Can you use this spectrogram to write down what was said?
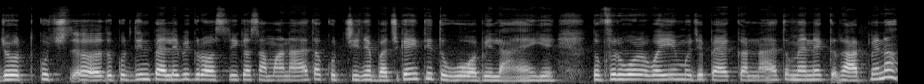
जो कुछ कुछ दिन पहले भी ग्रॉसरी का सामान आया था कुछ चीज़ें बच गई थी तो वो अभी लाए हैं ये। तो फिर वो वही मुझे पैक करना है। तो मैंने रात में ना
